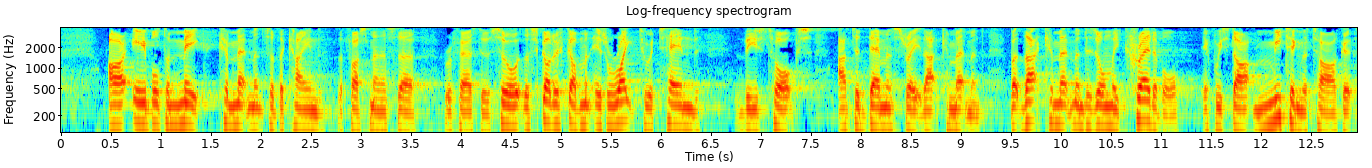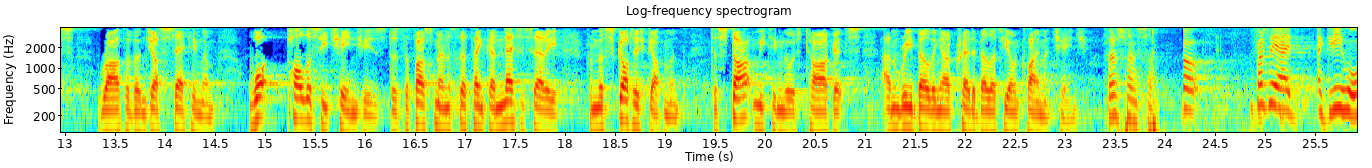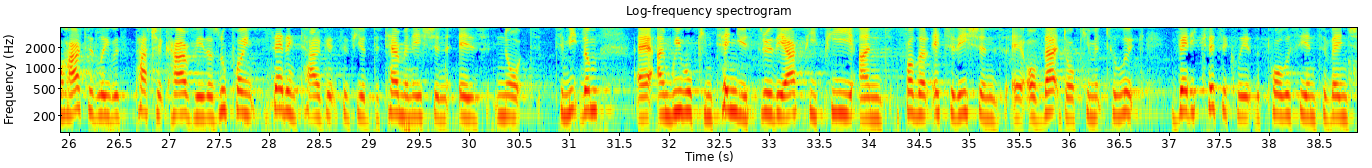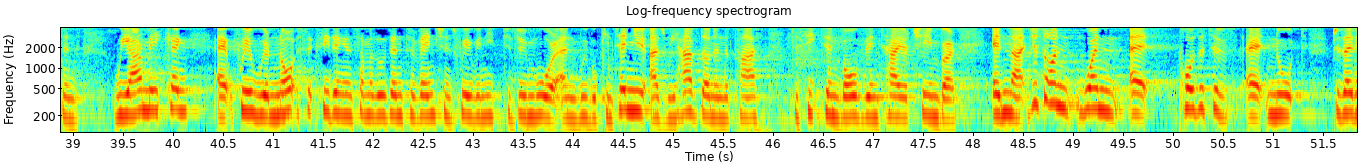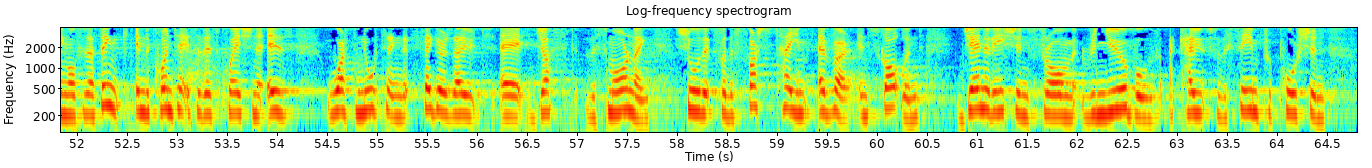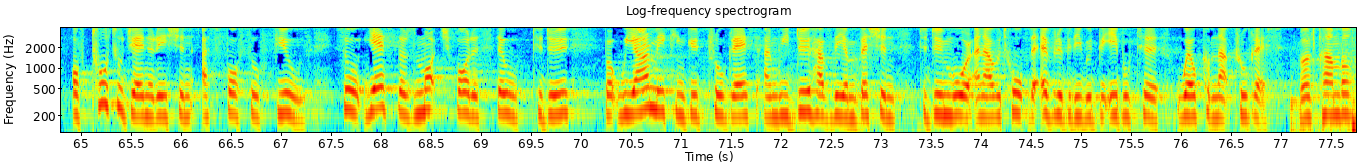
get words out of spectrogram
are able to make commitments of the kind the First Minister refers to. So the Scottish Government is right to attend these talks and to demonstrate that commitment. But that commitment is only credible if we start meeting the targets rather than just setting them. What policy changes does the First Minister think are necessary from the Scottish Government to start meeting those targets and rebuilding our credibility on climate change? First Minister. Well, Firstly, I agree wholeheartedly with Patrick Harvie. There's no point setting targets if your determination is not to meet them. Uh, and we will continue through the RPP and further iterations uh, of that document to look very critically at the policy interventions we are making, uh, where we're not succeeding in some of those interventions, where we need to do more. And we will continue, as we have done in the past, to seek to involve the entire chamber in that. Just on one uh, positive uh, note, presiding officer, I think in the context of this question it is worth noting that figures out uh, just this morning show that for the first time ever in Scotland, generation from renewables accounts for the same proportion of total generation as fossil fuels. So yes, there's much for us still to do. but we are making good progress and we do have the ambition to do more and I would hope that everybody would be able to welcome that progress. Rod Campbell.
